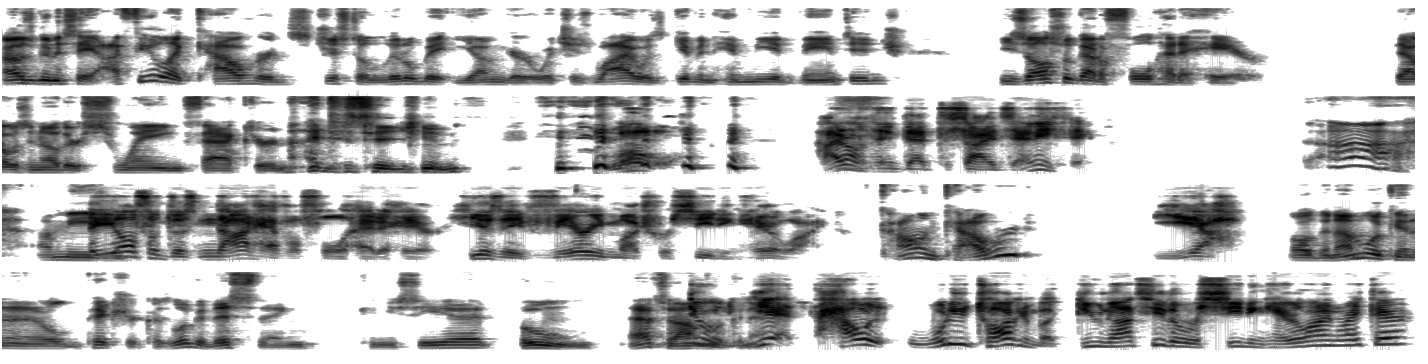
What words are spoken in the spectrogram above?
I was going to say, I feel like Cowherd's just a little bit younger, which is why I was giving him the advantage. He's also got a full head of hair. That was another swaying factor in my decision. Whoa. I don't think that decides anything. ah, I mean, He also does not have a full head of hair. He has a very much receding hairline. Colin Cowherd? Yeah. Oh, then I'm looking at an old picture because look at this thing. Can you see it? Boom. That's what I'm Dude, looking at. yeah, how what are you talking about? Do you not see the receding hairline right there?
